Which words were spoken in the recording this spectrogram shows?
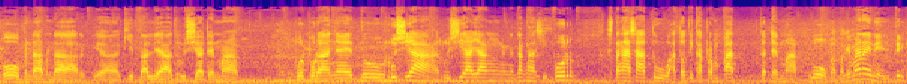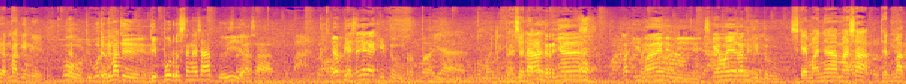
Oh, bentar, bentar. Ya, kita lihat Rusia Denmark. Purpurannya itu Rusia, Rusia yang ngasih pur setengah satu atau tiga perempat ke Denmark. Wow, bagaimana ini tim Denmark ini? Oh, Dan- di pur Denmark gede. di pur setengah satu, iya. Satu. Ya biasanya kayak gitu. Iya. Kita Biasanya undernya lagi main ini. Skemanya kan gitu. skemanya masa Denmark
